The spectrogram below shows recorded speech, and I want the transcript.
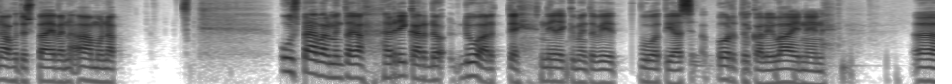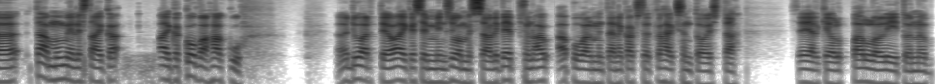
nauhoituspäivän aamuna uusi päävalmentaja Ricardo Duarte, 45-vuotias portugalilainen. Tämä on mun mielestä aika, aika kova haku. Duarte on aikaisemmin Suomessa, oli Vepsun apuvalmentajana 2018, sen jälkeen ollut palloliiton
